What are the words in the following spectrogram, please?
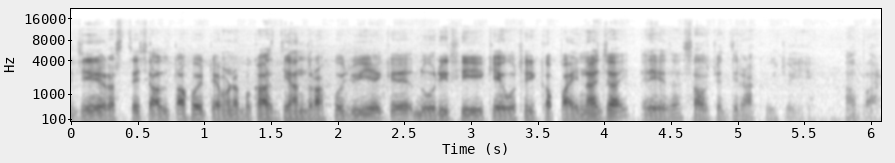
જે રસ્તે ચાલતા હોય તેમણે પણ ખાસ ધ્યાન રાખવું જોઈએ કે દોરીથી કે એવુંથી કપાઈ ના જાય, એ રીતે સાવચેતી રાખવી જોઈએ. આભાર.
